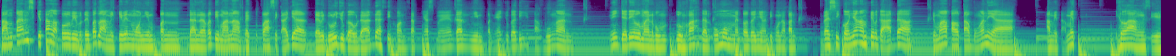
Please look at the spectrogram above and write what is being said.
Sometimes kita nggak perlu ribet-ribet lah mikirin mau nyimpen dan dapat di mana. Back to klasik aja. Dari dulu juga udah ada sih konsepnya sebenarnya. Dan nyimpennya juga di tabungan ini jadi lumayan lum- lumrah dan umum metodenya digunakan. Resikonya hampir gak ada cuma kalau tabungan ya amit-amit hilang sih.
